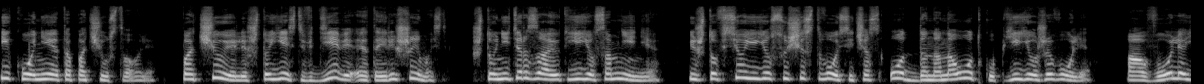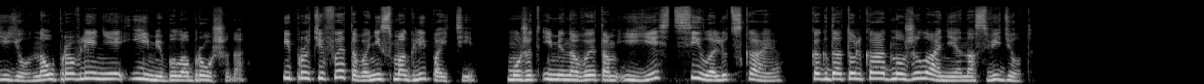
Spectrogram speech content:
И кони это почувствовали. Почуяли, что есть в деве этой решимость, что не терзают ее сомнения, и что все ее существо сейчас отдано на откуп ее же воле, а воля ее на управление ими была брошена. И против этого не смогли пойти. Может, именно в этом и есть сила людская, когда только одно желание нас ведет.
